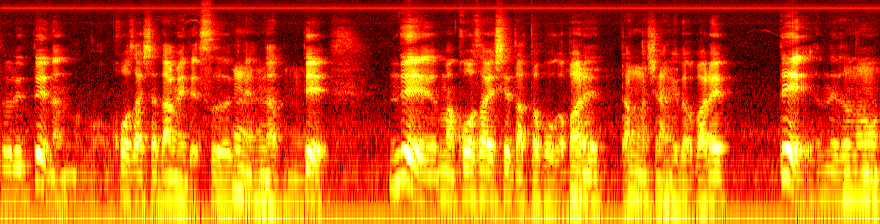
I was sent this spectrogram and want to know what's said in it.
それでなんか交際したらダメですみたいになって、で、まあ、交際してたとこがバレたんか知らんけど、バレてでその、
